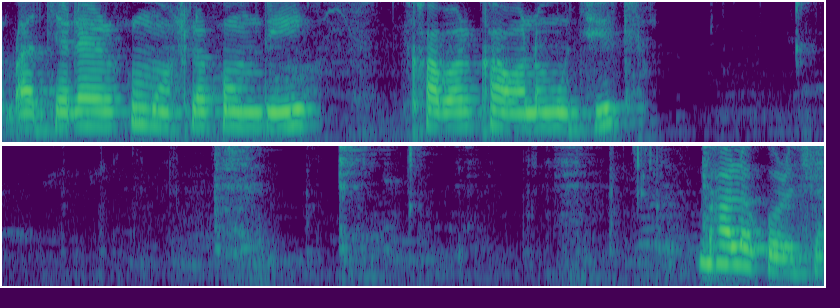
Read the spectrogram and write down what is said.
বাচ্চারা এরকম মশলা কম দিয়েই খাবার খাওয়ানো উচিত। ভালো করেছে।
